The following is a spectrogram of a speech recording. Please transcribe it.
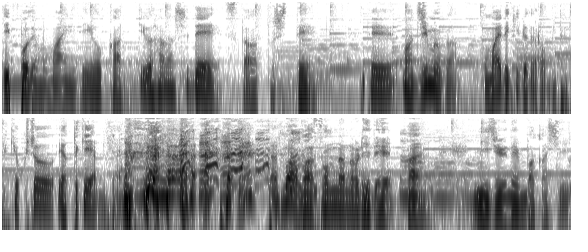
一歩でも前に出ようかっていう話でスタートして、で、まあ、ジムが、お前できるだろうみたいな、局長やっとけや、みたいな。まあまあ、そんなノリで、うんはい。20年ばかしや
